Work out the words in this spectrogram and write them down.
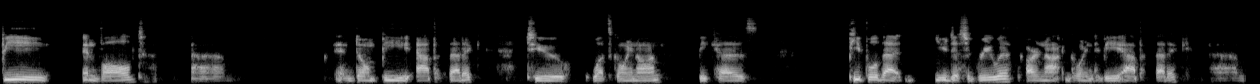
be involved um, and don't be apathetic to what's going on because people that you disagree with are not going to be apathetic um,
